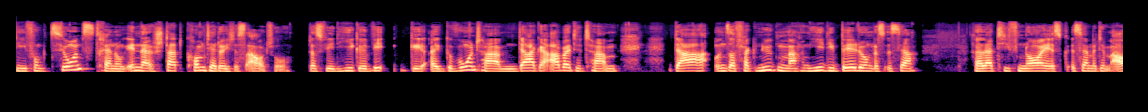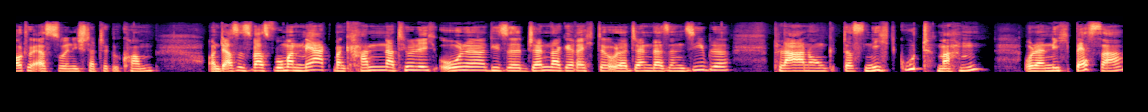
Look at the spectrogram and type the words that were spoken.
die Funktionstrennung in der Stadt kommt ja durch das Auto, dass wir hier ge ge äh, gewohnt haben, da gearbeitet haben, da unser Vergnügen machen, hier die Bildung, das ist ja relativ neu. Es ist ja mit dem Auto erst so in die Städte gekommen. Und das ist was, wo man merkt, man kann natürlich ohne diese gendergerechte oder gendersensible Planung das nicht gut machen oder nicht besser.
